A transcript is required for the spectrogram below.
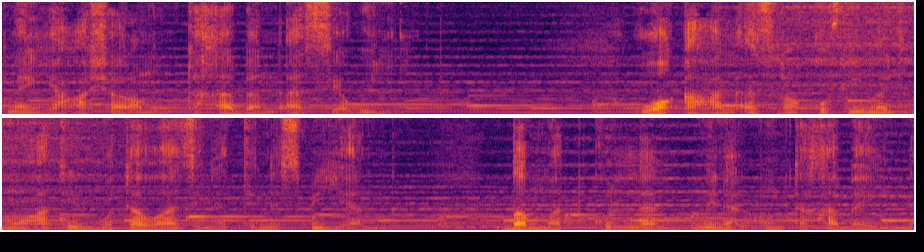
12 منتخبا آسيوي. وقع الأزرق في مجموعة متوازنة نسبيا ضمت كلا من المنتخبين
